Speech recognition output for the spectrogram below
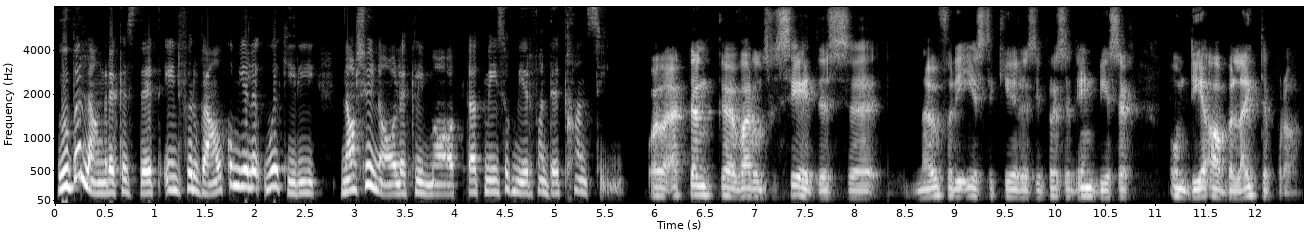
Hoe belangrik is dit en verwelkom julle ook hierdie nasionale klimaat dat mense ook meer van dit gaan sien? Wel ek dink uh, wat ons gesê het is uh, nou vir die eerste keer is die president besig om DA beleid te praat.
